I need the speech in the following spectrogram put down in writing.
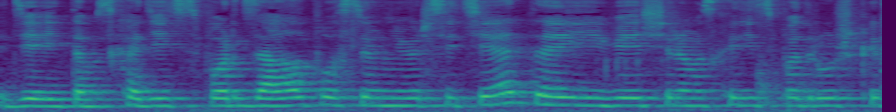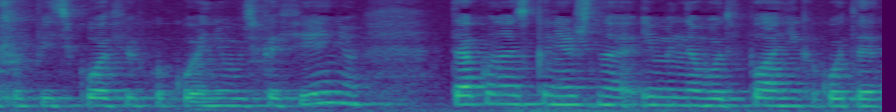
день, там, сходить в спортзал после университета и вечером сходить с подружкой попить кофе в какую-нибудь кофейню. Так у нас, конечно, именно вот в плане какой-то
